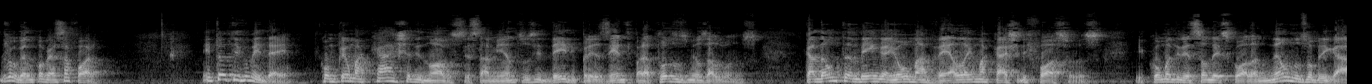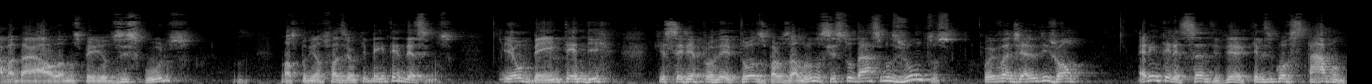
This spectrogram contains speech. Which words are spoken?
jogando conversa fora. Então eu tive uma ideia. Comprei uma caixa de Novos Testamentos e dei de presente para todos os meus alunos. Cada um também ganhou uma vela e uma caixa de fósforos. E como a direção da escola não nos obrigava a dar aula nos períodos escuros, nós podíamos fazer o que bem entendêssemos. Eu bem entendi que seria proveitoso para os alunos se estudássemos juntos o Evangelho de João. Era interessante ver que eles gostavam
